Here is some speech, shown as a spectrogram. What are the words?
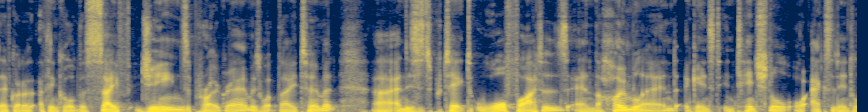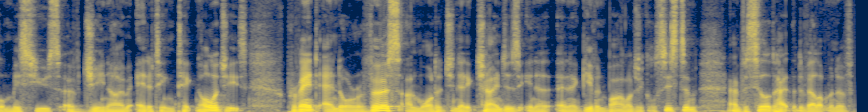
they've got a, a thing called the Safe Genes program, is what they term it, uh, and this is to protect warfighters and the homeland against intentional or accidental misuse of genome editing technologies, prevent and or reverse unwanted genetic changes in a, in a given biological system, and facilitate the development of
